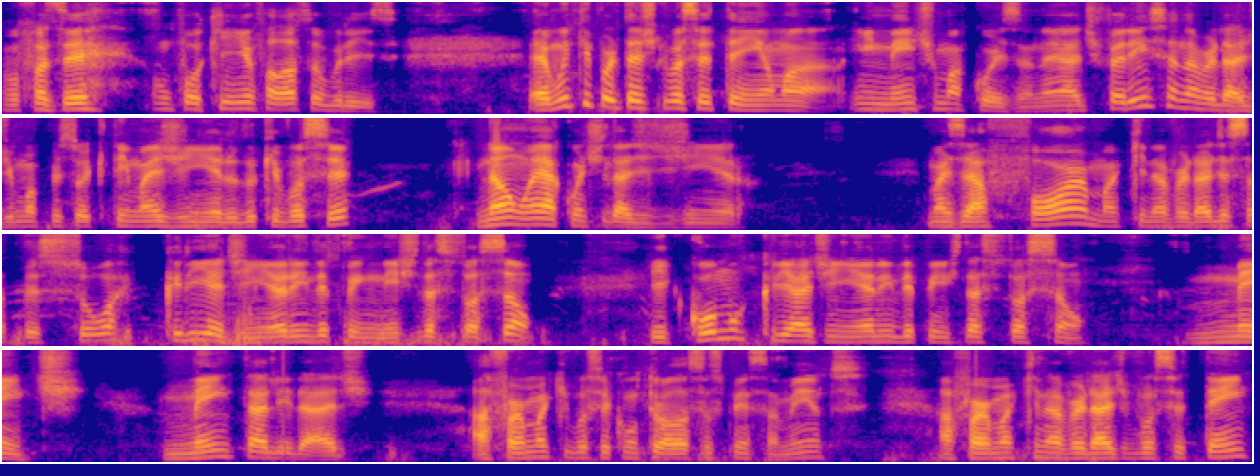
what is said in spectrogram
vou fazer um pouquinho falar sobre isso. É muito importante que você tenha uma, em mente uma coisa, né? A diferença, na verdade, de uma pessoa que tem mais dinheiro do que você não é a quantidade de dinheiro, mas é a forma que, na verdade, essa pessoa cria dinheiro independente da situação. E como criar dinheiro independente da situação? Mente, mentalidade. A forma que você controla seus pensamentos, a forma que na verdade você tem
